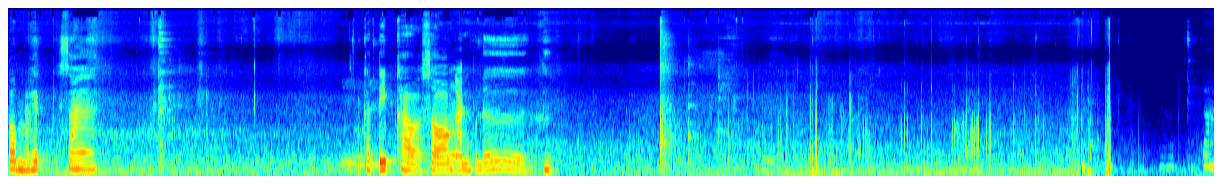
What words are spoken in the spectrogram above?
ต้มเฮ็ดซ่ากระติบข้าวสองอันพุ่นเด้อตั้ง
